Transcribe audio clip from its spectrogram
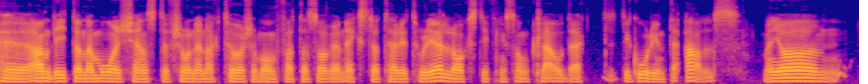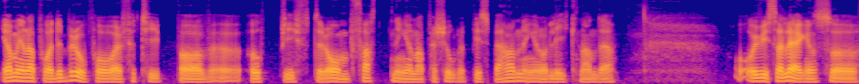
eh, anlitande av molntjänster från en aktör som omfattas av en extraterritoriell lagstiftning som Cloud Act, det går inte alls. Men jag, jag menar på att det beror på vad det är för typ av eh, uppgifter, omfattningen av personuppgiftsbehandlingen och liknande. Och i vissa lägen så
